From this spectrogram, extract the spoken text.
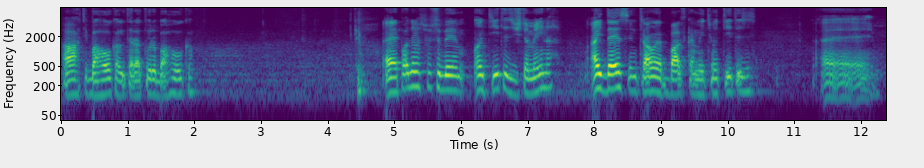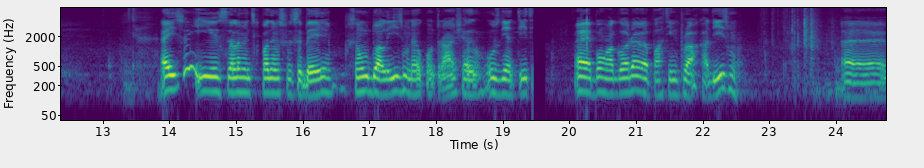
a arte barroca, a literatura barroca. É, podemos perceber antíteses também, né? A ideia central é basicamente antítese é, é isso aí, esses elementos que podemos perceber são o dualismo, né, o contraste, é o uso de antítese. É, bom, agora partindo para o arcadismo, é,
